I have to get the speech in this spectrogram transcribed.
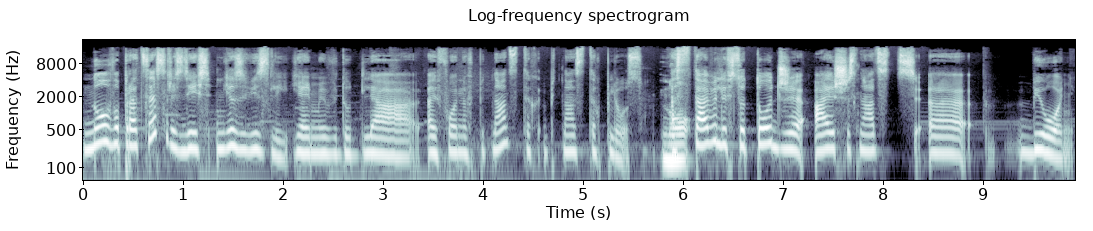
нового процессора здесь не завезли. Я имею в виду для айфонов 15 и 15 Plus. Но, Оставили все тот же i16 э, Bionic.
